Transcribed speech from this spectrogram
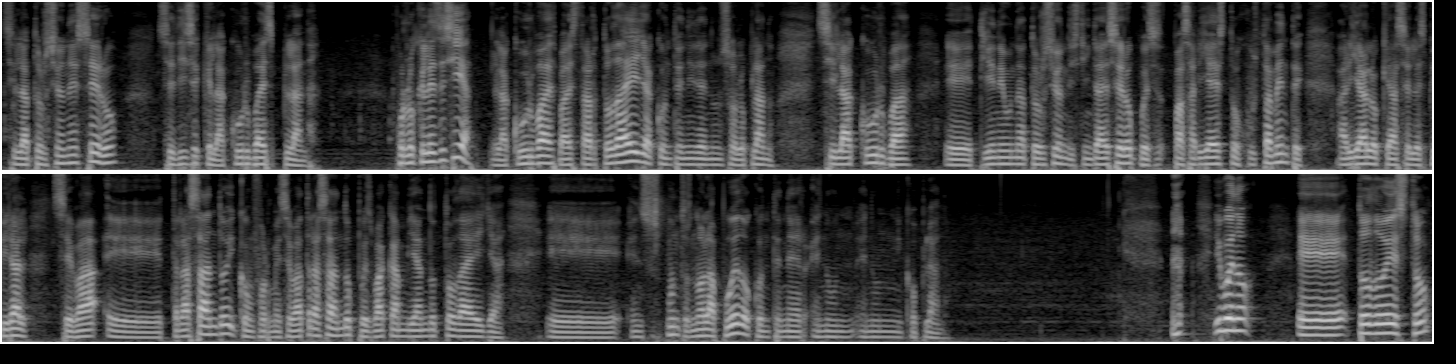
si la torsión es cero, se dice que la curva es plana. Por lo que les decía, la curva va a estar toda ella contenida en un solo plano. Si la curva eh, tiene una torsión distinta de cero, pues pasaría esto justamente, haría lo que hace la espiral, se va eh, trazando y conforme se va trazando, pues va cambiando toda ella eh, en sus puntos, no la puedo contener en un, en un único plano. y bueno, todo esto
